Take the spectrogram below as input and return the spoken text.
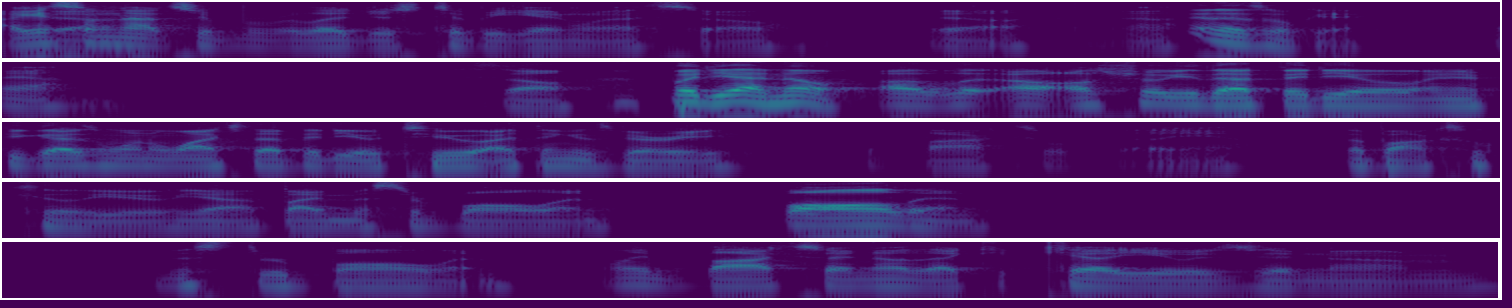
I guess Yeah. I'm not super religious to begin with, so Yeah, Yeah. and it's okay. yeah. So, but yeah, no, I'll, I'll show you that video, and if you guys want to watch that video too, I think it's very. The box will kill you. The box will kill you. Yeah, by Mr. Ballen. Ballen. Mr. Ballen. Only box I know that could kill you is in um,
